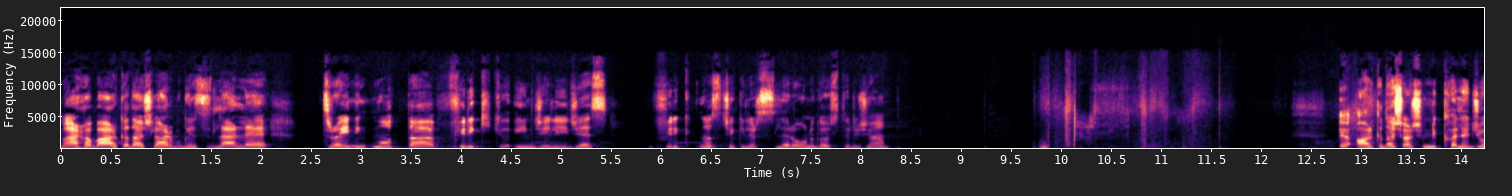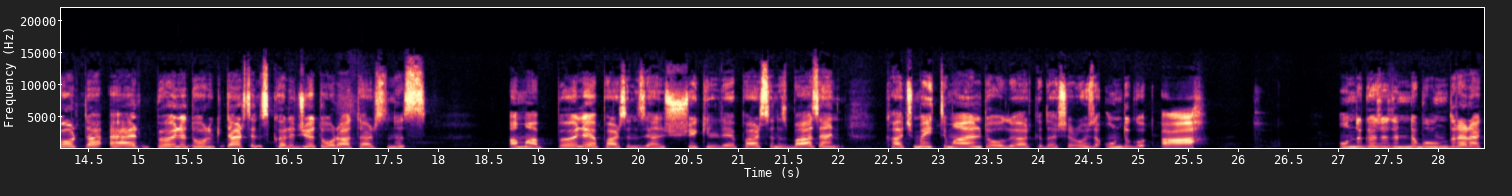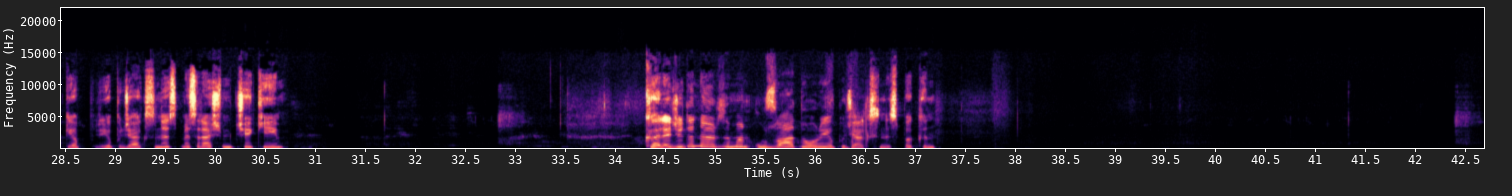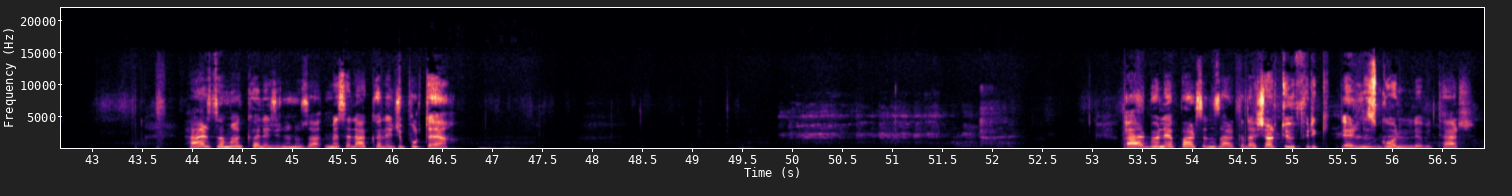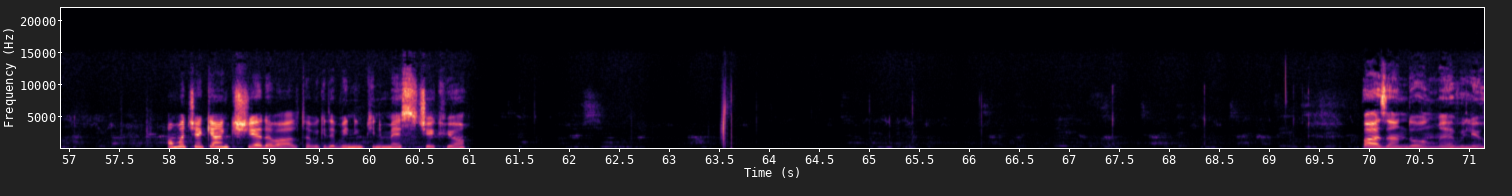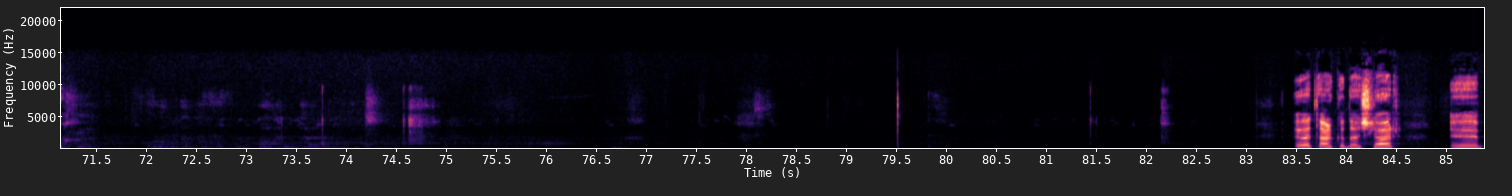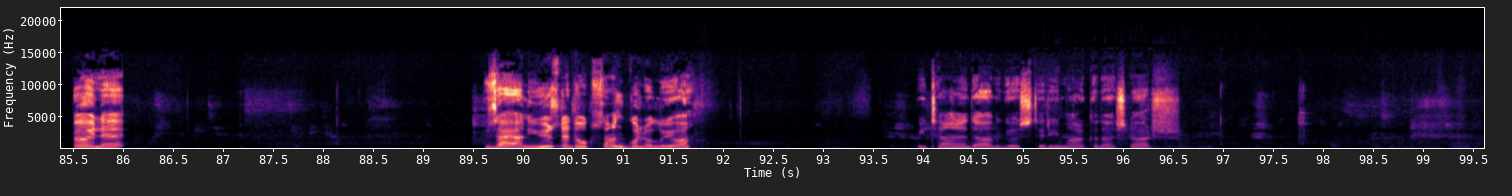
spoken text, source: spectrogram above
Merhaba arkadaşlar. Bugün sizlerle Training modda free kick inceleyeceğiz. Free kick nasıl çekilir sizlere onu göstereceğim. E, arkadaşlar şimdi kaleci orada. Eğer böyle doğru giderseniz kaleciye doğru atarsınız. Ama böyle yaparsanız yani şu şekilde yaparsanız bazen kaçma ihtimali de oluyor arkadaşlar. O yüzden onu da ah onu da göz önünde bulundurarak yap- yapacaksınız. Mesela şimdi çekeyim. Kaleciden her zaman uzağa doğru yapacaksınız. Bakın. Her zaman kalecinin uzağa... Mesela kaleci burada ya. Eğer böyle yaparsanız arkadaşlar tüm frikikleriniz gol ile biter. Ama çeken kişiye de bağlı tabii ki de. Benimkini Messi çekiyor. Bazen de olmayabiliyor. Evet arkadaşlar. eee, böyle güzel yani %90 gol oluyor. Bir tane daha bir göstereyim arkadaşlar.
